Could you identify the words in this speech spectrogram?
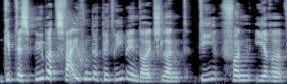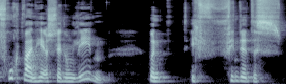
gibt es über 200 Betriebe in Deutschland, die von ihrer Fruchtweinherstellung leben. Und ich finde, das,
